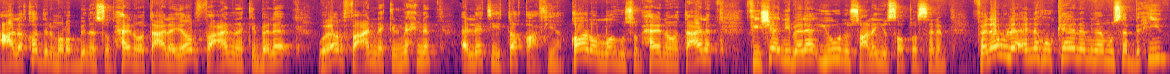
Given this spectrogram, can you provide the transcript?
على قدر ما ربنا سبحانه وتعالى يرفع عنك البلاء ويرفع عنك المحنة التي تقع فيها. قال الله سبحانه وتعالى في شأن بلاء يونس عليه الصلاة والسلام فلولا أنه كان من المسبحين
